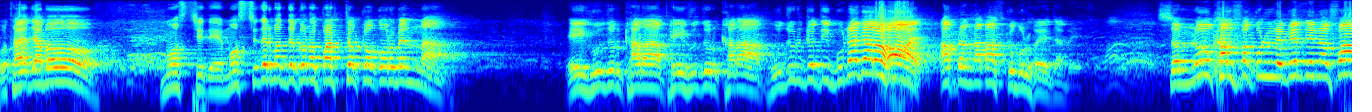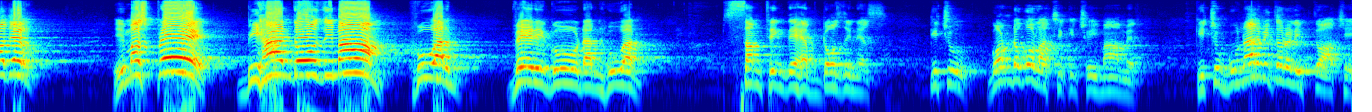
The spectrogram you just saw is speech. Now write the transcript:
কোথায় যাব? মসজিদে। মসজিদের মধ্যে কোনো পার্থক্য করবেন না। এই হুজুর খারাপ, এই হুজুর খারাপ। হুজুর যদি গুনাহগার হয়, আপনার নামাজ কবুল হয়ে যাবে। must who are very good and who are. কিছু গন্ডগোল আছে কিছু ইমামের। কিছু গুনার ভিতরে লিপ্ত আছে।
